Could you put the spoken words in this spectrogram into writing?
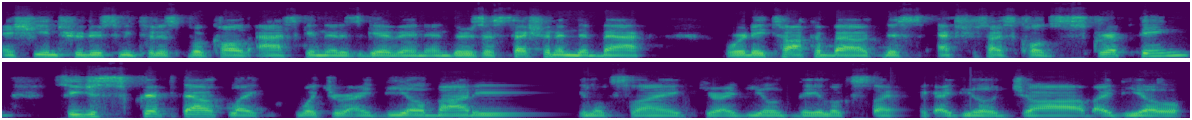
and she introduced me to this book called Ask and It Is Given. And there's a section in the back where they talk about this exercise called scripting. So you just script out like what your ideal body looks like, your ideal day looks like, ideal job, ideal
